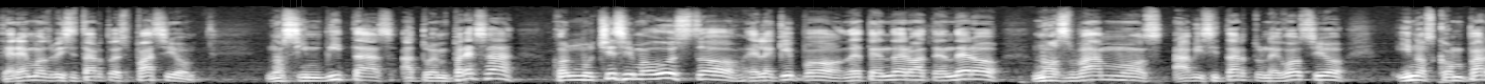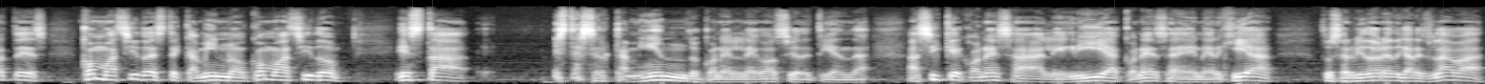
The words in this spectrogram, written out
queremos visitar tu espacio. Nos invitas a tu empresa. Con muchísimo gusto, el equipo de Tendero a Tendero, nos vamos a visitar tu negocio y nos compartes cómo ha sido este camino, cómo ha sido esta, este acercamiento con el negocio de tienda. Así que con esa alegría, con esa energía, tu servidor Edgar Eslava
